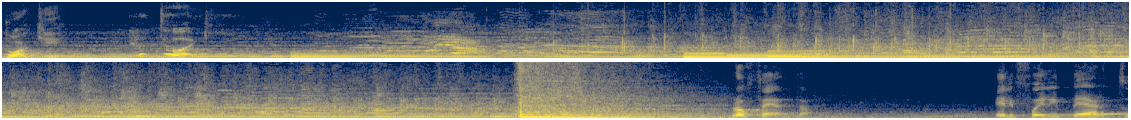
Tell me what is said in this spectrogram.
tô aqui. eu tô aqui. Profeta, ele foi liberto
